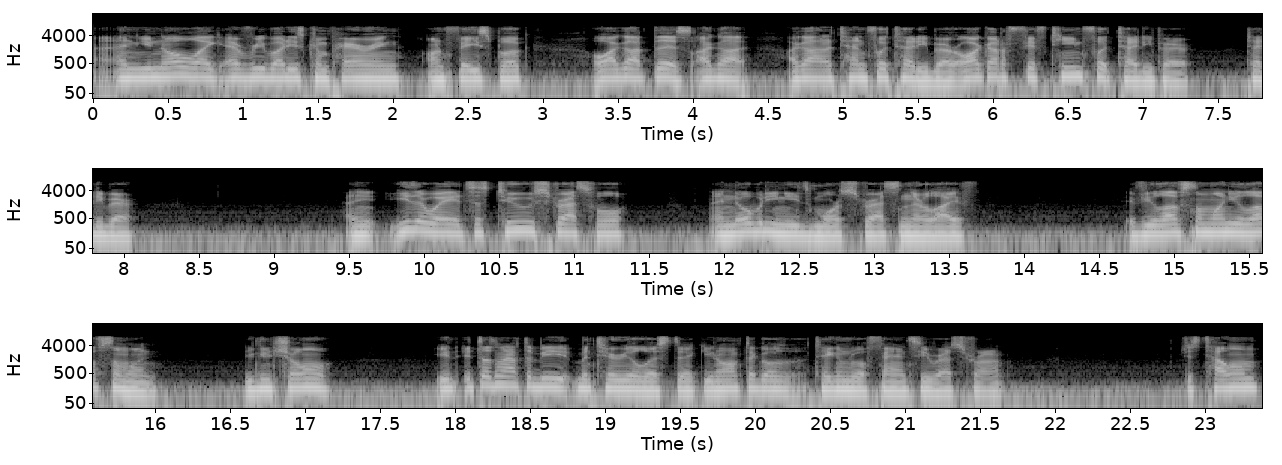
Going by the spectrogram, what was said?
And you know like everybody's comparing on Facebook, "Oh, I got this. I got I got a 10-foot teddy bear. Oh, I got a 15-foot teddy bear." Teddy bear. And either way, it's just too stressful and nobody needs more stress in their life. If you love someone, you love someone. You can show it doesn't have to be materialistic. You don't have to go take them to a fancy restaurant. Just tell them,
